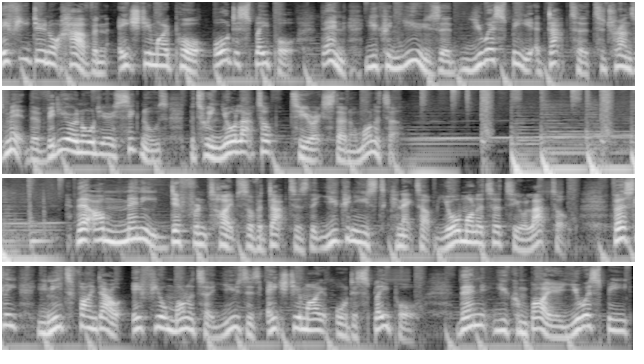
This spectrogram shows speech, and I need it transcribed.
if you do not have an HDMI port or DisplayPort, then you can use a USB adapter to transmit the video and audio signals between your laptop to your external monitor. There are many different types of adapters that you can use to connect up your monitor to your laptop. Firstly, you need to find out if your monitor uses HDMI or DisplayPort. Then you can buy a USB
